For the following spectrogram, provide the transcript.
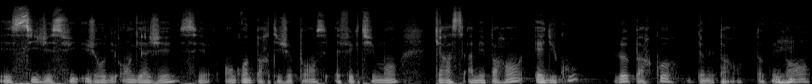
Et si je suis aujourd'hui engagé, c'est en grande partie, je pense, effectivement, grâce à mes parents et du coup, le parcours de mes parents. Donc mes mhm. parents,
